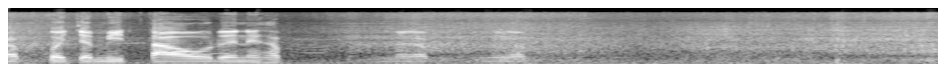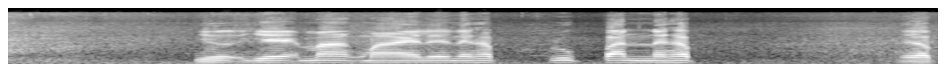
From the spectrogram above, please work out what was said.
ครับก็จะมีเตาด้วยนะครับนะครับนี่ครับ เยอะแยะมากมายเลยนะครับ รูปปั้นนะครับนะครับ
